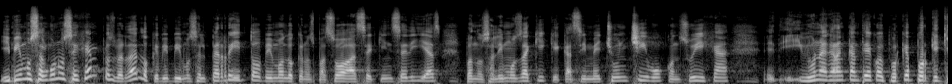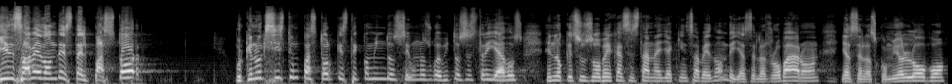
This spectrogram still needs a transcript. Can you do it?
Y vimos algunos ejemplos, ¿verdad? Lo que vimos el perrito, vimos lo que nos pasó hace 15 días cuando salimos de aquí, que casi me echó un chivo con su hija, eh, y una gran cantidad de cosas. ¿Por qué? Porque quién sabe dónde está el pastor. Porque no existe un pastor que esté comiéndose unos huevitos estrellados en lo que sus ovejas están allá, quién sabe dónde, ya se las robaron, ya se las comió el lobo,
